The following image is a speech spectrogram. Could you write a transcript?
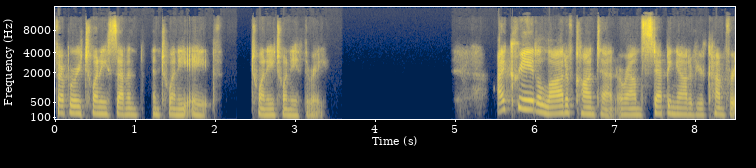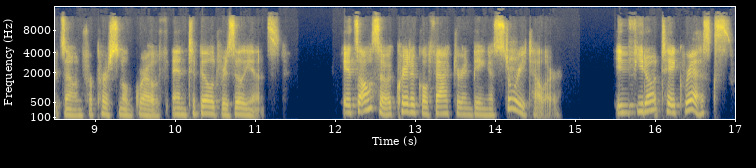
February 27th and 28th, 2023. I create a lot of content around stepping out of your comfort zone for personal growth and to build resilience. It's also a critical factor in being a storyteller. If you don't take risks,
